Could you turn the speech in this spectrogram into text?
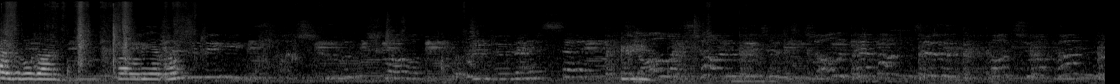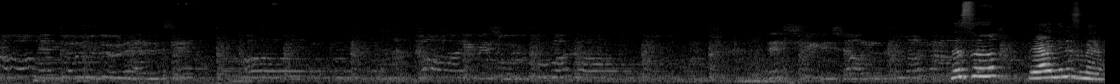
Biraz da buradan sallayalım. Nasıl? Beğendiniz mi?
